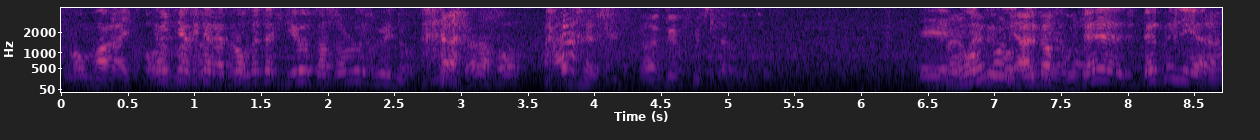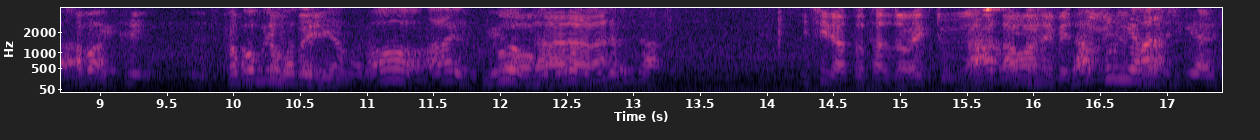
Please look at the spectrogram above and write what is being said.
ძმო, მაგრამ აი ყველა ერთი ერთი გადმოხედე გიო დასავლური ღვინო. რა ხო? გაგიფუშტა ბიჭო. ე მე მგონი არ გაფუშტა. დებილია რა. აბა კოპი მოდელია მაგრამ. ო, აი, გიო დასავლური და იცი რატო თაზო ეგ დავანებეთ რა სულია მოდი კი არის?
